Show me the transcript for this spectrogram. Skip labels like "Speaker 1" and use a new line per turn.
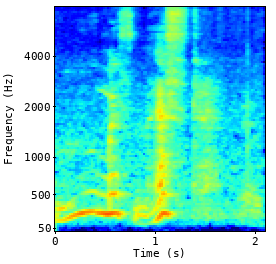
Ooh, Miss Nest.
